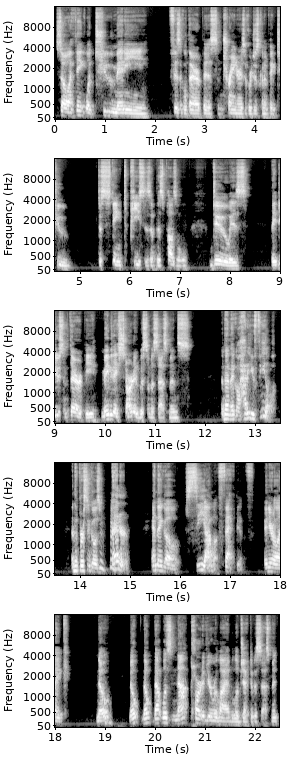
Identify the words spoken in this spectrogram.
So I think what too many physical therapists and trainers, if we're just going to pick two distinct pieces of this puzzle, do is they do some therapy. Maybe they started with some assessments and then they go, How do you feel? And the person goes, Better. And they go, See, I'm effective. And you're like, No, nope, nope. That was not part of your reliable objective assessment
